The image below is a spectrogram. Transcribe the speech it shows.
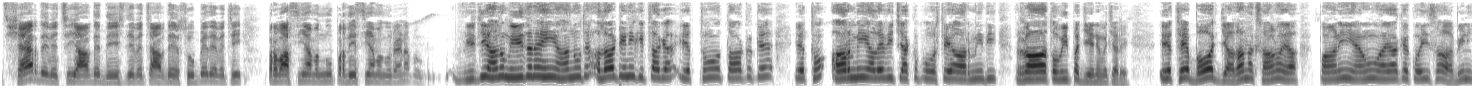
ਸ਼ਹਿਰ ਦੇ ਵਿੱਚ ਹੀ ਆਪਦੇ ਦੇਸ਼ ਦੇ ਵਿੱਚ ਆਪਦੇ ਸੂਬੇ ਦੇ ਵਿੱਚ ਹੀ ਪ੍ਰਵਾਸੀਆਂ ਵਾਂਗੂ ਪਰਦੇਸੀਆਂ ਵਾਂਗੂ ਰਹਿਣਾ ਪਊ? ਵੀਰ ਜੀ ਸਾਨੂੰ ਉਮੀਦ ਨਹੀਂ, ਸਾਨੂੰ ਤੇ ਅਲਰਟ ਹੀ ਨਹੀਂ ਕੀਤਾ ਗਿਆ। ਇੱਥੋਂ ਤੱਕ ਕਿ ਇੱਥੋਂ ਆਰਮੀ ਵਾਲੇ ਵੀ ਚੈੱਕ ਪੋਸਟ ਹੈ ਆਰਮੀ ਦੀ ਰਾਤ ਉਹ ਵੀ ਭੱਜੇ ਨੇ ਵਿਚਾਰੇ। ਇੱਥੇ ਬਹੁਤ ਜ਼ਿਆਦਾ ਨੁਕਸਾਨ ਹੋਇਆ। ਪਾਣੀ ਐਉਂ ਆਇਆ ਕਿ ਕੋਈ ਹਿਸਾਬ ਹੀ ਨਹੀਂ।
